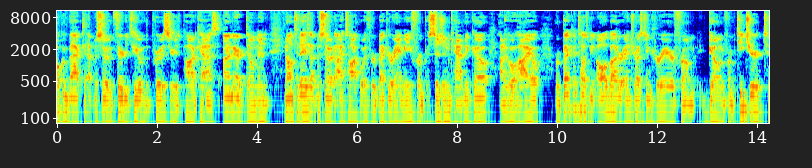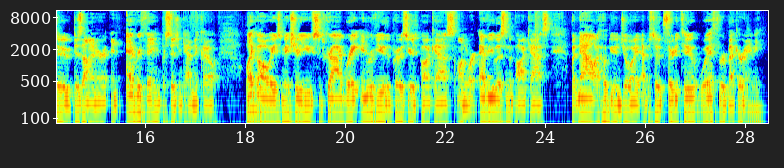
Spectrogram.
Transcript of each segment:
welcome back to episode 32 of the Pro Series podcast. I'm Eric Dillman, and on today's episode, I talk with Rebecca Rhamy from Precision Cabinet Co. out of Ohio. Rebecca tells me all about her interesting career from going from teacher to designer and everything Precision Cabinet Co. Like always, make sure you subscribe, rate, and review the Pro Series podcast on wherever you listen to podcasts. But now I hope you enjoy episode 32 with Rebecca Rhamy.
